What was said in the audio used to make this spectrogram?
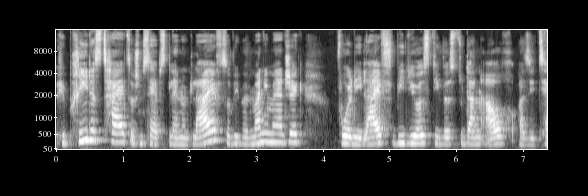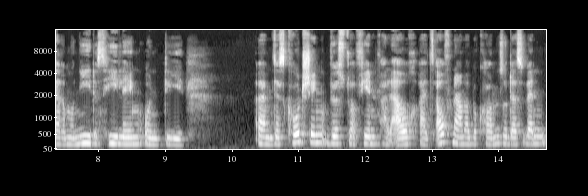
hybrides Teil zwischen Selbstlernen und Live, so wie bei Money Magic, obwohl die Live-Videos, die wirst du dann auch, also die Zeremonie, das Healing und die, ähm, das Coaching wirst du auf jeden Fall auch als Aufnahme bekommen, sodass wenn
